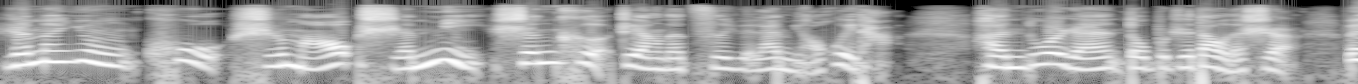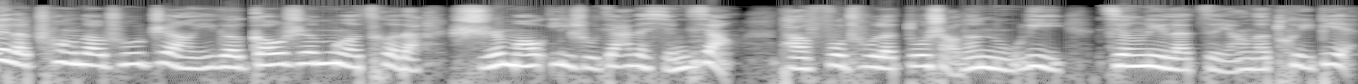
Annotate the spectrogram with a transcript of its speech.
人们用酷、时髦、神秘、深刻这样的词语来描绘他。很多人都不知道的是，为了创造出这样一个高深莫测的时髦艺术家的形象，他付出了多少的努力，经历了怎样的蜕变。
